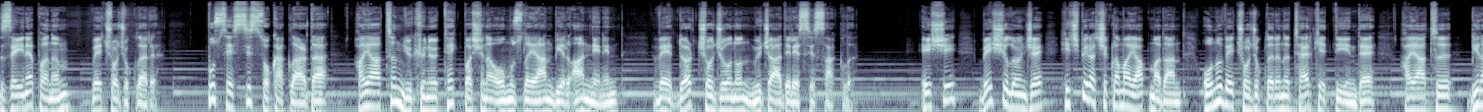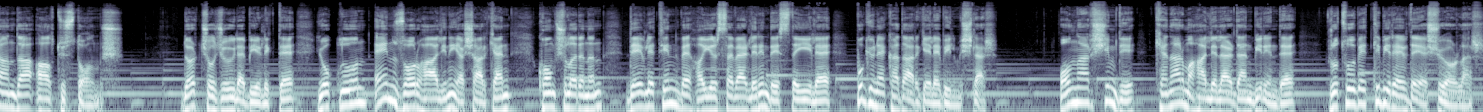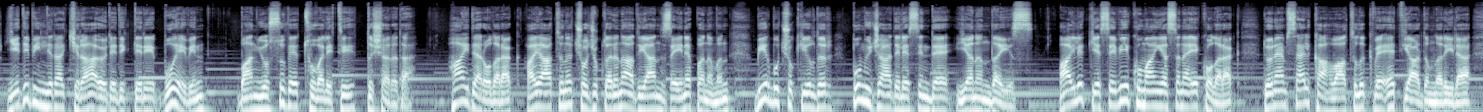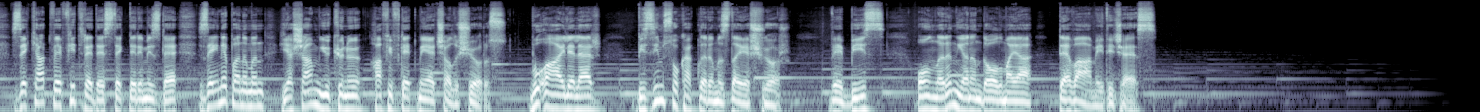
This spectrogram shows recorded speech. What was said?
Zeynep Hanım ve çocukları. Bu sessiz sokaklarda hayatın yükünü tek başına omuzlayan bir annenin ve dört çocuğunun mücadelesi saklı. Eşi 5 yıl önce hiçbir açıklama yapmadan onu ve çocuklarını terk ettiğinde hayatı bir anda alt üst olmuş. Dört çocuğuyla birlikte yokluğun en zor halini yaşarken komşularının, devletin ve hayırseverlerin desteğiyle bugüne kadar gelebilmişler. Onlar şimdi kenar mahallelerden birinde rutubetli bir evde yaşıyorlar. 7 bin lira kira ödedikleri bu evin banyosu ve tuvaleti dışarıda. Hayder olarak hayatını çocuklarına adayan Zeynep Hanım'ın bir buçuk yıldır bu mücadelesinde yanındayız. Aylık yesevi kumanyasına ek olarak dönemsel kahvaltılık ve et yardımlarıyla, zekat ve fitre desteklerimizle Zeynep Hanım'ın yaşam yükünü hafifletmeye çalışıyoruz. Bu aileler bizim sokaklarımızda yaşıyor ve biz onların yanında olmaya devam edeceğiz.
